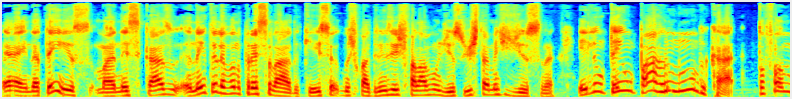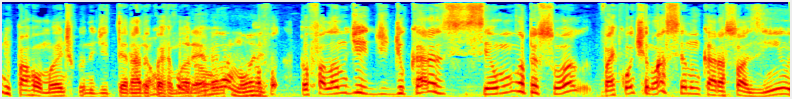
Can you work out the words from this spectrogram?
É, ainda tem isso. Mas nesse caso, eu nem tô levando pra esse lado, que isso nos quadrinhos eles falavam disso, justamente disso, né? Ele não tem um par no mundo, cara. Tô falando de par romântico, de ter nada com a irmã, não. Tô, tô, falando de, de, de o cara ser uma pessoa, vai continuar sendo um cara sozinho,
